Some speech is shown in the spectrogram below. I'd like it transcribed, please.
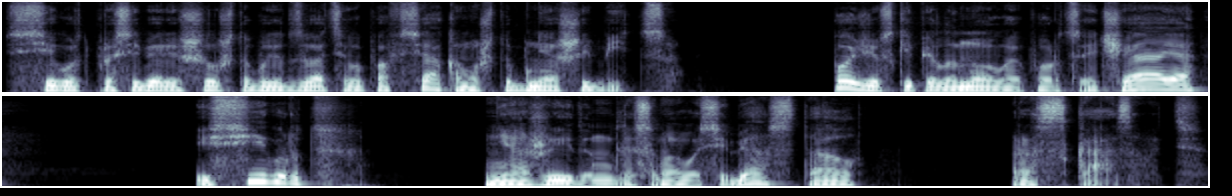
Сигурд про себя решил, что будет звать его по-всякому, чтобы не ошибиться. Позже вскипела новая порция чая, и Сигурд неожиданно для самого себя стал рассказывать.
